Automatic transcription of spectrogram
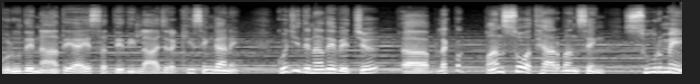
ਗੁਰੂ ਦੇ ਨਾਂ ਤੇ ਆਏ ਸੱਦੇ ਦੀ ਲਾਜ ਰੱਖੀ ਸਿੰਘਾਂ ਨੇ। ਕੁਝ ਹੀ ਦਿਨਾਂ ਦੇ ਵਿੱਚ ਅ, ਲਗਭਗ 500 ਹਥਿਆਰਬੰਦ ਸਿੰਘ ਸੂਰਮੇ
